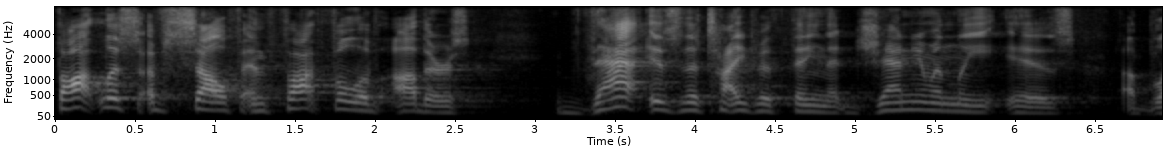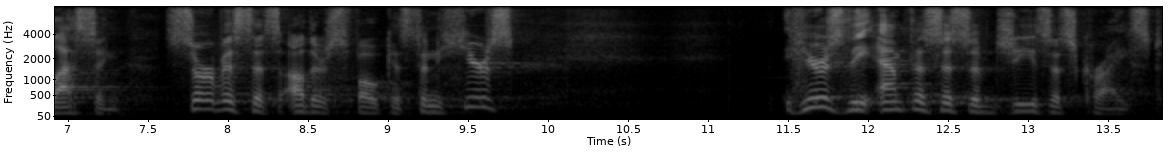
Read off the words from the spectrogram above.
thoughtless of self and thoughtful of others, that is the type of thing that genuinely is a blessing. Service that's others focused. And here's, here's the emphasis of Jesus Christ.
